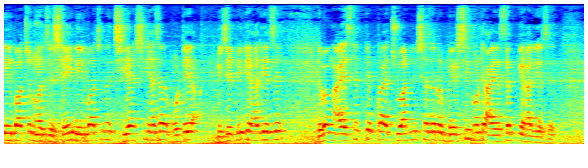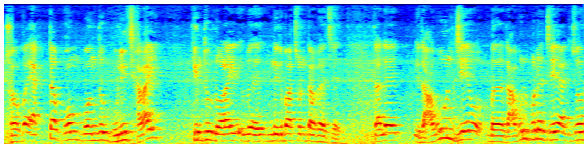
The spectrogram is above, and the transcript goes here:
নির্বাচন হয়েছে। সেই নির্বাচনে ছিয়াশি হাজার ভোটে বিজেপিকে হারিয়েছে এবং আইএসএফকে প্রায় চুয়াল্লিশ হাজারের বেশি ভোটে আইএসএফকে হারিয়েছে। সরকার একটা বোম বন্দুক গুলি ছাড়াই কিন্তু লড়াই নির্বাচনটা হয়েছে। তাহলে রাহুল যে, রাহুল বলে যে একজন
